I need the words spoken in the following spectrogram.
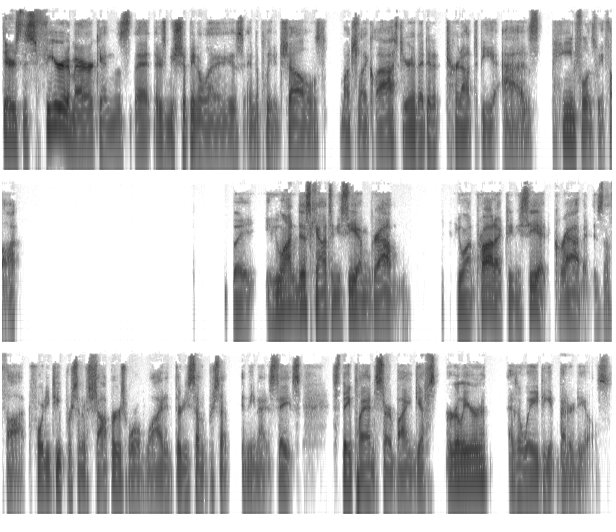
there's this fear in Americans that there's going to be shipping delays and depleted shelves, much like last year, that didn't turn out to be as painful as we thought. But if you want discounts and you see them, grab them. If you want product and you see it, grab it, is the thought. 42% of shoppers worldwide and 37% in the United States. So they plan to start buying gifts earlier as a way to get better deals.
